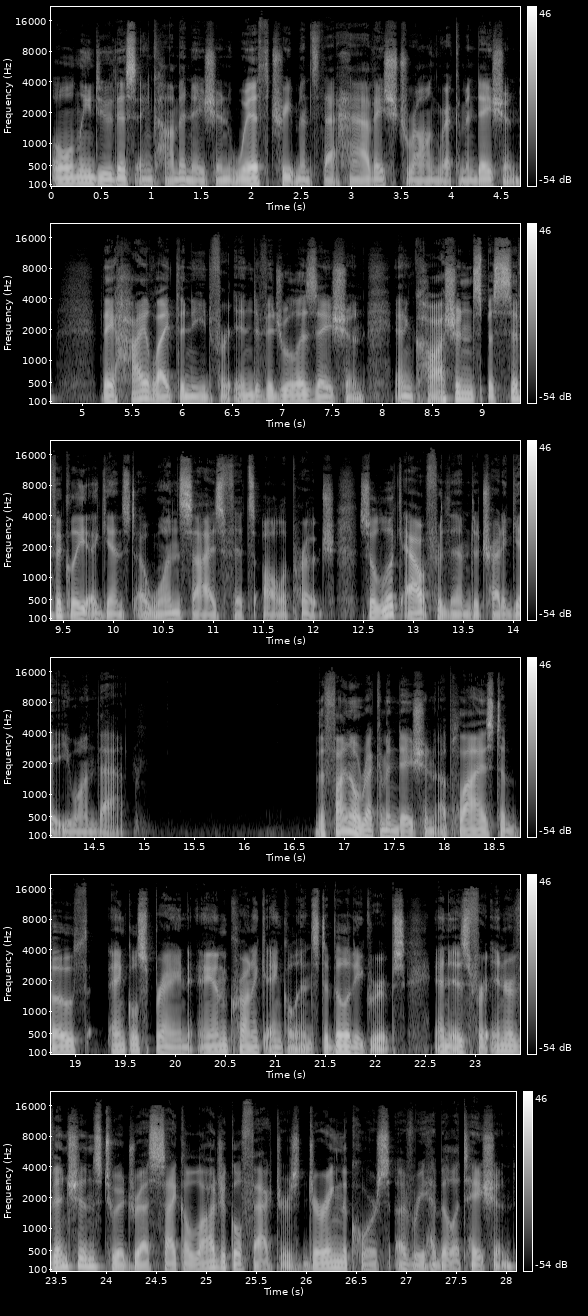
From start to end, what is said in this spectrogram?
only do this in combination with treatments that have a strong recommendation. They highlight the need for individualization and caution specifically against a one size fits all approach. So look out for them to try to get you on that. The final recommendation applies to both ankle sprain and chronic ankle instability groups and is for interventions to address psychological factors during the course of rehabilitation.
